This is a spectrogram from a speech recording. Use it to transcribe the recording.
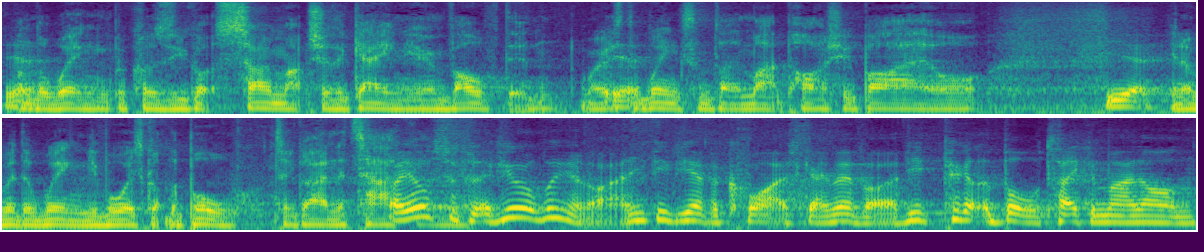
Yeah. on the wing because you've got so much of the game you're involved in. Whereas Yeah. the wing sometimes might pass you by, or Yeah. you know, with the wing you've always got the ball to go and attack. I also feel if you're a winger, like, if you have a quietest game ever, if you pick up the ball, take a man on,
